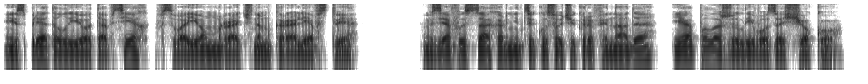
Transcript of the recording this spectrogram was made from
и спрятал ее ото всех в своем мрачном королевстве. Взяв из сахарницы кусочек рафинада, я положил его за щеку.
